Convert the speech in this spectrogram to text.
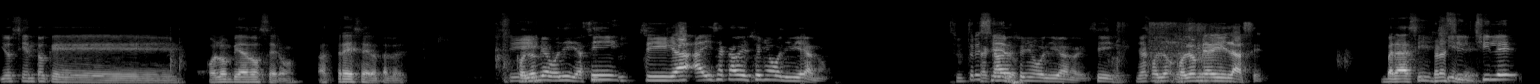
yo siento que Colombia 2-0, a 3-0 tal vez. sí, Colombia-Bolivia, sí, sí, ya ahí se acaba el sueño boliviano. Su Se acaba el 3-0. sueño boliviano. ahí, Sí, ya Colo- Colombia ahí la hace. Brasil-Chile, Brasil, Chile,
